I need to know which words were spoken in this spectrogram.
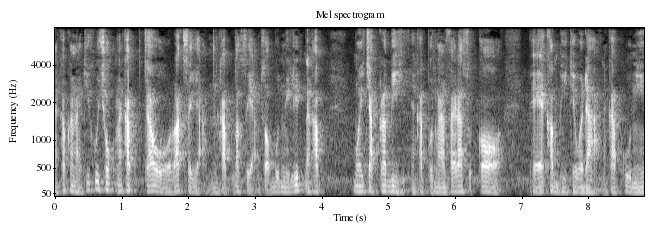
นะครับขณะที่คู่ชกนะครับเจ้ารักสยามนะครับรักสยามสอบุญมีฤทธิ์นะครับมวยจากกระบี่นะครับผลงานไฟล์ล่าสุดก็แพ้คัมภีเทวดานะครับคู่นี้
